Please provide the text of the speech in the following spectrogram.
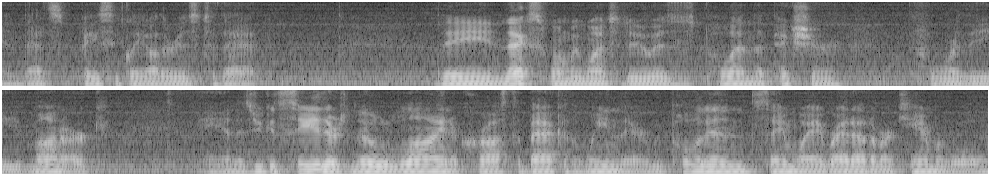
And that's basically all there is to that. The next one we want to do is pull in the picture for the monarch. And as you can see, there's no line across the back of the wing there. We pull it in same way right out of our camera roll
